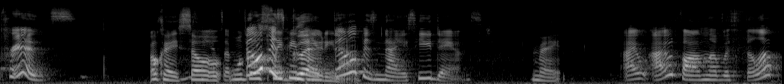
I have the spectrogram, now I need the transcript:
a prince. okay, so we'll Philip go is Sleeping. Beauty now. Philip is nice. He danced. Right. I I would fall in love with Philip.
